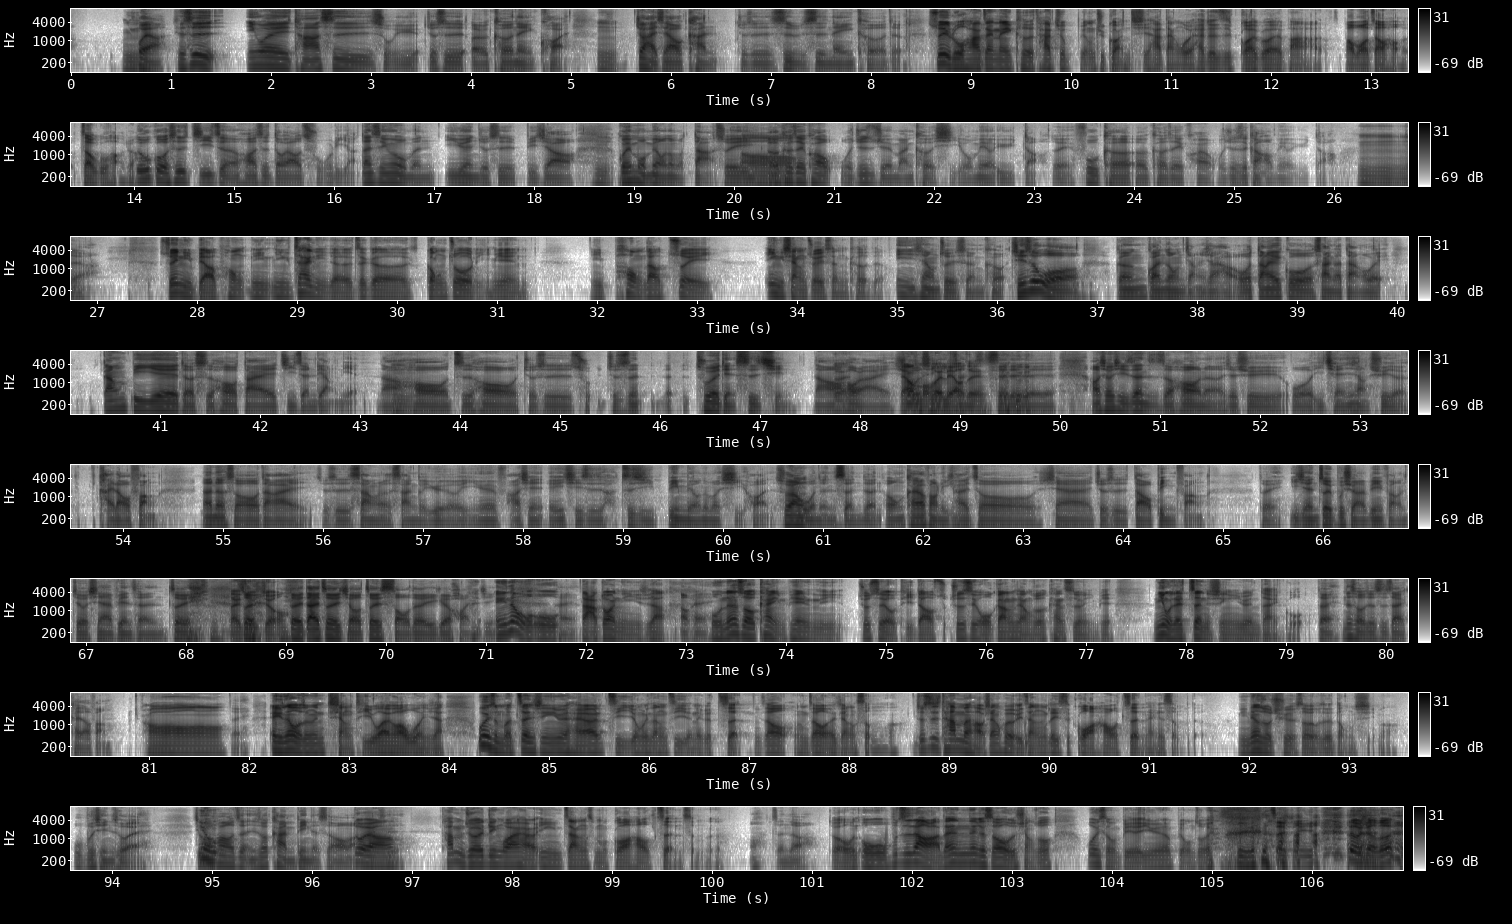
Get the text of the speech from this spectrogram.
嗯会，啊，可是因为它是属于就是儿科那一块，嗯，就还是要看就是是不是那一科的。所以如果他在那一刻，他就不用去管其他单位，他就是乖乖把宝宝照好照顾好就好。如果是急诊的话，是都要处理啊。但是因为我们医院就是比较嗯规模没有那么大，所以哦儿科这块我就是觉得蛮可惜，我没有遇到。对，妇科、儿科这一块，我就是刚好没有遇到。嗯嗯嗯，对啊，所以你不要碰你，你在你的这个工作里面，你碰到最印象最深刻的，印象最深刻。其实我跟观众讲一下好了，我待过三个单位。刚毕业的时候待急诊两年，然嗯后之后就是出就是出了一点事情，然后后来等一下我们会休息一阵子聊这件事对对对对。然后休息一阵子之后呢，就去我以前很想去的开刀房。那那时候大概就是上了三个月而已，因为发现诶，其实自己并没有那么喜欢。虽然我能胜任，从开刀房离开之后，现在就是到病房。对，以前最不喜欢的病房，就现在变成最 待最久。对待最久、最熟的一个环境。哎、那我我打断你一下，OK，我那时候看影片，你就是有提到，就是我刚刚讲说看私人影片，你有在振兴医院待过对，那时候就是在开刀房。哦。对，哎、那我这边想题外话问一下，为什么振兴医院还要自己用一张自己的那个证？你知道你知道我在讲什么吗？就是他们好像会有一张类似挂号证还是什么的。你那时候去的时候有这个东西吗？我不清楚哎、因为挂号证，你说看病的时候吗？对啊他们就会另外还要印一张什么挂号证什么的。哦，真的、哦，对我我我不知道啦，但是那个时候我就想说，为什么别的医院不用做 这些？那，我想说，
